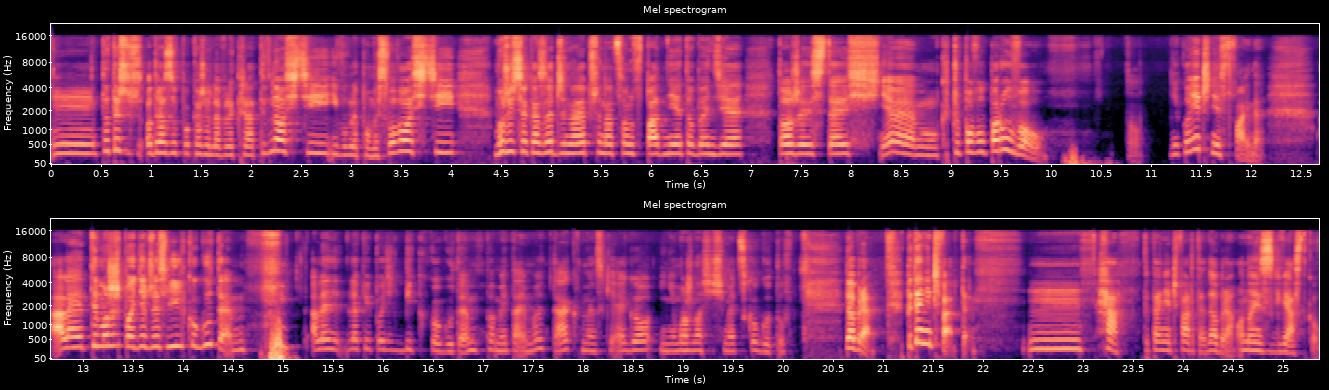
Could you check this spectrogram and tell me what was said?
Mm, to też od razu pokaże level kreatywności i w ogóle pomysłowości. Może się okazać, że najlepsze na co on wpadnie to będzie to, że jesteś, nie wiem, kczupową parówą. To niekoniecznie jest fajne. Ale ty możesz powiedzieć, że jest Lil Kogutem. Ale lepiej powiedzieć Big Kogutem. Pamiętajmy, tak? Męskie ego i nie można się śmiać z kogutów. Dobra, pytanie czwarte. Mm, ha, pytanie czwarte, dobra, ono jest z gwiazdką.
